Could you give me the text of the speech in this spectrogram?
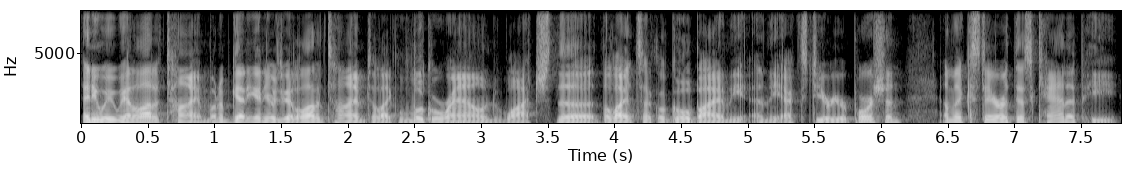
anyway, we had a lot of time. What I'm getting at here is we had a lot of time to like look around, watch the the light cycle go by in the in the exterior portion, and like stare at this canopy.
